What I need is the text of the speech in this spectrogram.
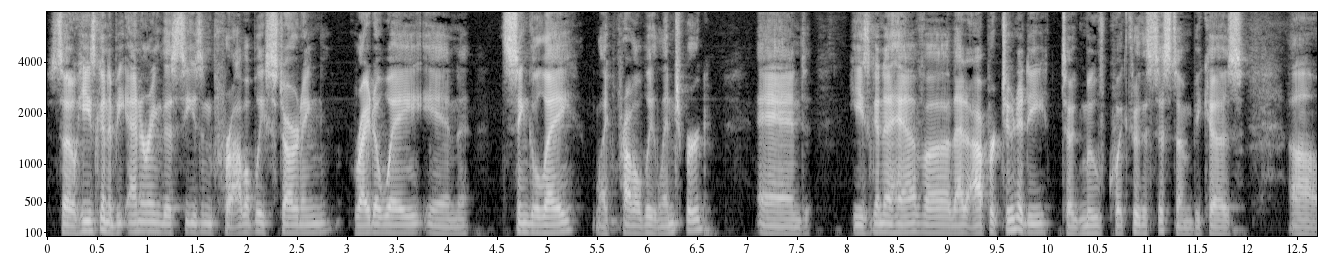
so he's going to be entering this season probably starting right away in single A, like probably Lynchburg, and he's going to have uh, that opportunity to move quick through the system because uh,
